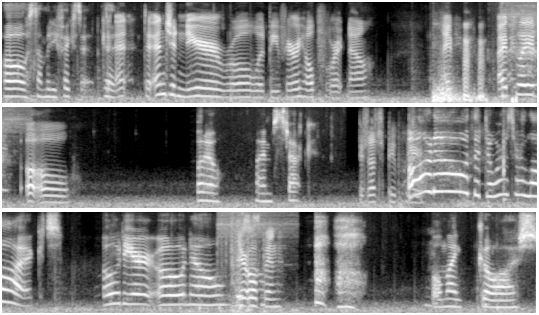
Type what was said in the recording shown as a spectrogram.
Oh, somebody fixed it. The, Good. en- the engineer role would be very helpful right now. I I played. Uh oh. Oh no, I'm stuck. There's lots of people here. Oh no, the doors are locked. Oh dear. Oh no. They're is- open. Oh. Oh my gosh.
